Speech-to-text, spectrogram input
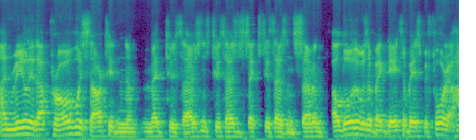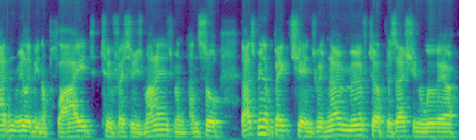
And really, that probably started in the mid 2000s, 2006, 2007. Although there was a big database before, it hadn't really been applied to fisheries management. And so that's been a big change. We've now moved to a position where,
